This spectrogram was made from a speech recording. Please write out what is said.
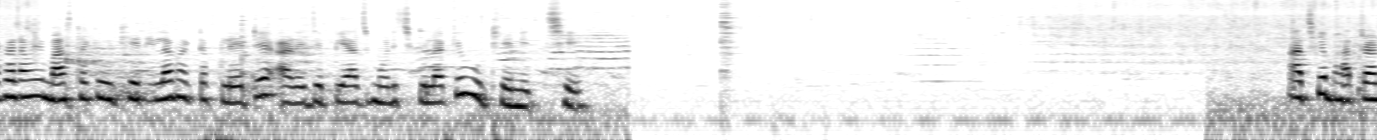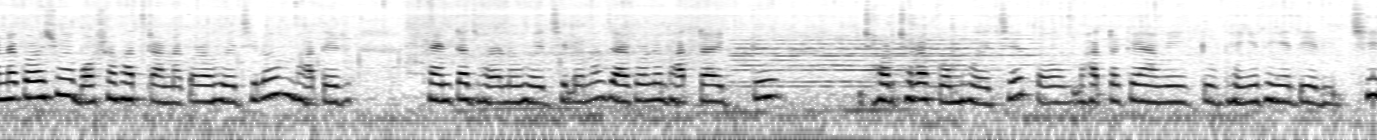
এখন আমি মাছটাকে উঠিয়ে নিলাম একটা প্লেটে, আর এই যে পেঁয়াজ মরিচগুলোকেও উঠিয়ে নিচ্ছি। আজকে ভাত রান্না করার সময় বসা ভাত রান্না করা হয়েছিল, ভাতের ফ্যানটা ঝরানো হয়েছিল না, যার কারণে ভাতটা একটু ঝরঝরা কম হয়েছে, তো ভাতটাকে আমি একটু ভেঙে ভেঙে দিয়ে দিচ্ছি,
